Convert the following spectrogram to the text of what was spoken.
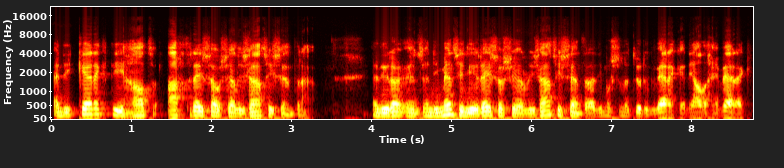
En die kerk die had acht resocialisatiecentra. En die, en die mensen in die resocialisatiecentra, die moesten natuurlijk werken en die hadden geen werk.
